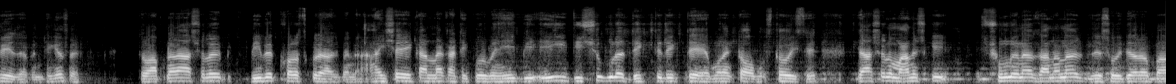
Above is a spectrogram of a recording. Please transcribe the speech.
পেয়ে যাবেন, ঠিক আছে? তো আপনারা আসলে বিবেক খরচ করে আসবেন। আইসা এই কান্নাকাটি করবেন। এই এই দৃশ্যগুলো দেখতে দেখতে এমন একটা অবস্থা হয়েছে যে আসলে মানুষ কি শুনে না, জানে না যে সৌদি আরব বা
